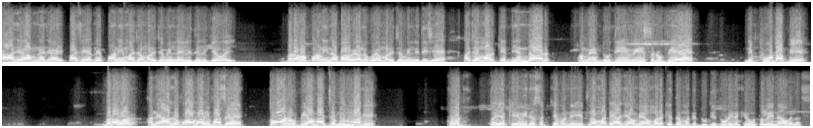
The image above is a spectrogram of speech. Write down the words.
આજે અમને જે આપ્યા છે એટલે પાણીમાં જ અમારી જમીન લઈ લીધેલી કહેવાય. બરાબર? પાણીના ભાવે આ લોકોએ અમારી જમીન લીધી છે. આજે માર્કેટની અંદર અમે દૂધી વીસ રૂપિયે ની ફૂટ આપીએ. બરાબર? અને આ લોકો અમારી પાસે ત્રણ રૂપિયામાં જમીન માગે. ફૂટ. તો એ કેવી રીતે શક્ય બને? એટલા માટે આજે અમે અમારા ખેતરમાંથી દૂધી તોડીને ખેડૂતો લઈને આવેલા છે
